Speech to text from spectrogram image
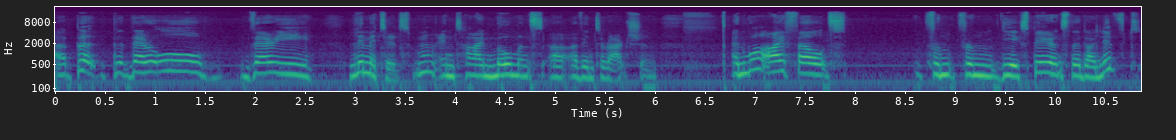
Uh, but, but they're all very limited mm, in time, moments uh, of interaction. And what I felt from, from the experience that I lived,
